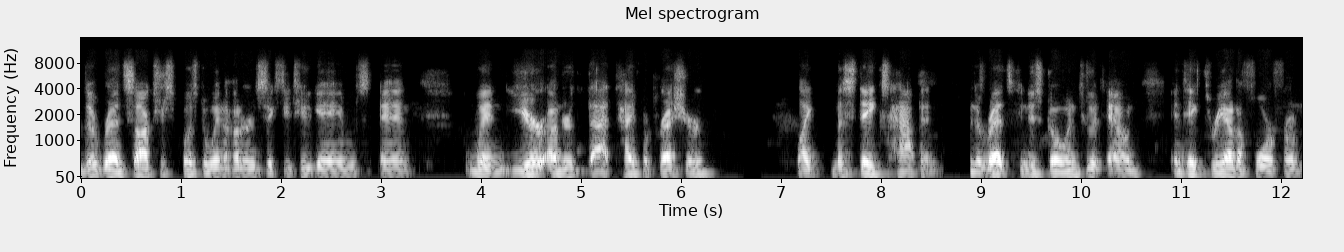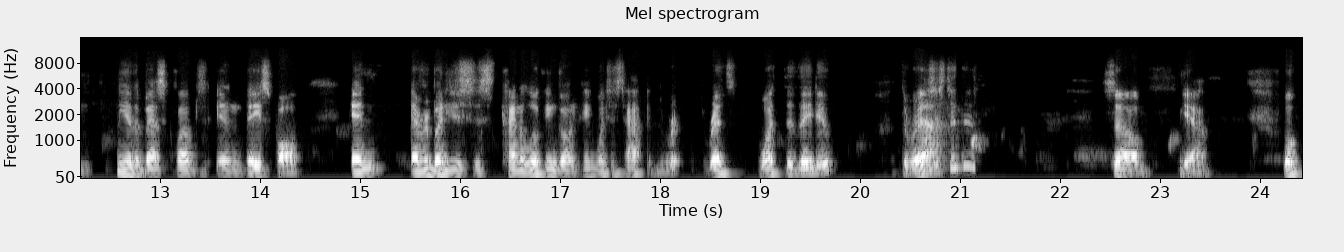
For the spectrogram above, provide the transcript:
the Red Sox are supposed to win 162 games. And when you're under that type of pressure, like mistakes happen. And the Reds can just go into a town and take three out of four from any of the best clubs in baseball. And everybody just kind of looking, going, hey, what just happened? Reds, what did they do? The Reds yeah. just did this. So yeah. Well,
